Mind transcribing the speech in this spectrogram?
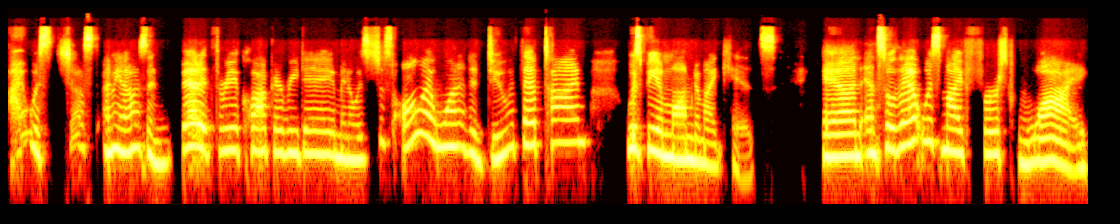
I was just, I mean, I was in bed at three o'clock every day. I mean, it was just all I wanted to do at that time was be a mom to my kids. And, and so that was my first why,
